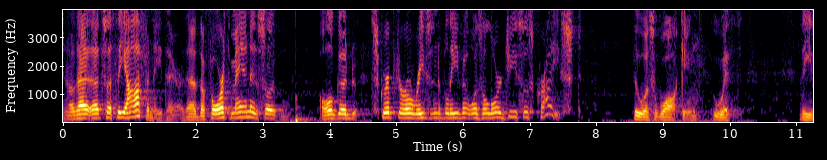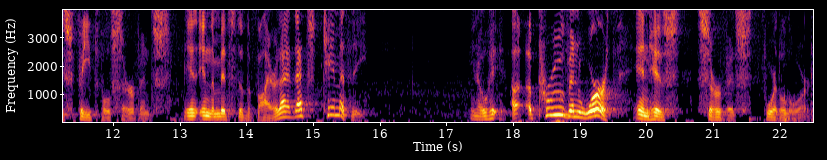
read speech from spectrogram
You know, that, that's a theophany there. The, the fourth man is a, all good scriptural reason to believe it was the Lord Jesus Christ who was walking with these faithful servants in, in the midst of the fire. That, that's Timothy. You know, a, a proven worth in his service for the Lord.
